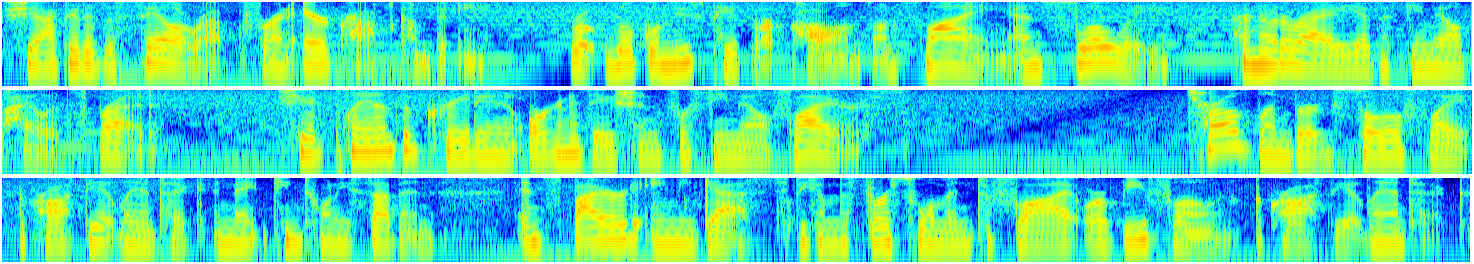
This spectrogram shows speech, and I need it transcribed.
She acted as a sale rep for an aircraft company, wrote local newspaper columns on flying, and slowly, her notoriety as a female pilot spread. She had plans of creating an organization for female flyers. Charles Lindbergh's solo flight across the Atlantic in 1927 inspired Amy Guest to become the first woman to fly or be flown across the Atlantic.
